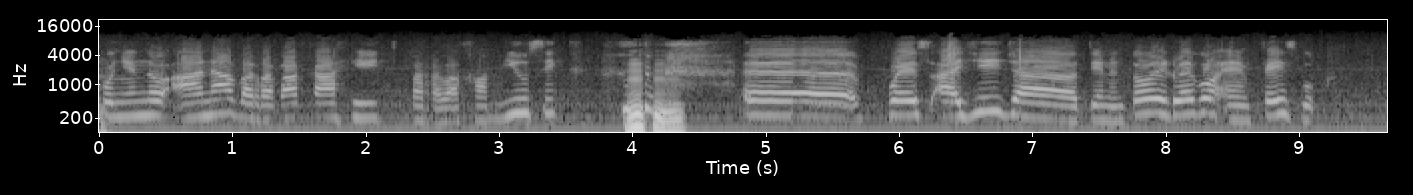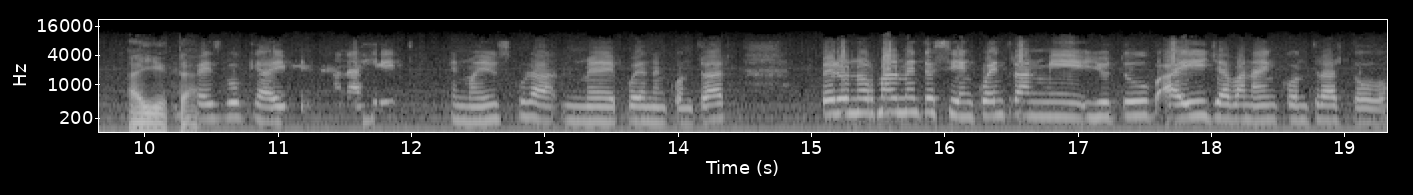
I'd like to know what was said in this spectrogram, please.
poniendo Ana barra baja hit barra baja music. Eh, pues allí ya tienen todo y luego en Facebook. Ahí está. Facebook ahí Ana hit en mayúscula me pueden encontrar Pero normalmente si encuentran mi YouTube, ahí ya van a encontrar todo.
